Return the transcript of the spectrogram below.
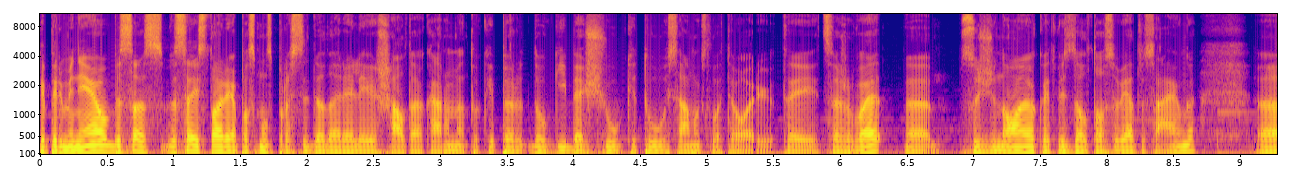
kaip ir minėjau, visas, visa istorija pas mus prasideda realiai šaltojo karo metu, kaip ir daugybė šių kitų sąmokslo teorijų. Tai CŽV uh, sužinojo, kad vis dėlto Sovietų sąjunga, uh,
